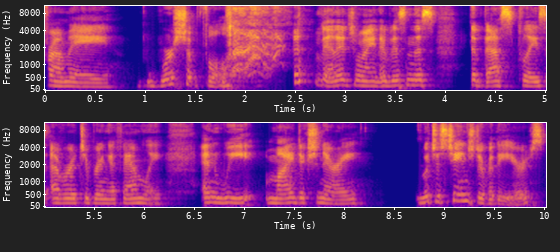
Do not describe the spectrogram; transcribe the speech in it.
from a worshipful vantage point of isn't this the best place ever to bring a family? And we, my dictionary, which has changed over the years,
